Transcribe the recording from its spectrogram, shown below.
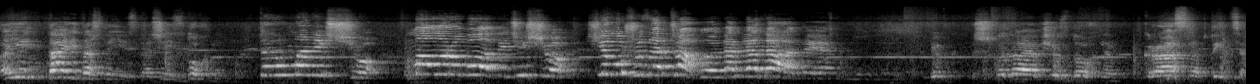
а їй дай їй та що їсти, а ще й здохне. Та у мене що? Мало роботи чи що? Ще мушу за чаплею наглядати. Як шкода, якщо здохне. Красна птиця.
